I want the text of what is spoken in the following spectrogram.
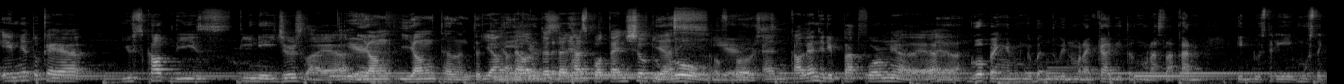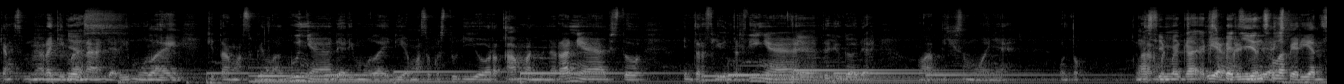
aimnya tuh kayak you scout these teenagers lah ya, Iya. Young young talented yang teenagers. talented that has potential to Yes, grow. of Yes. course. And kalian jadi platformnya lah ya. Yeah. gue pengen ngebantuin mereka gitu merasakan industri musik yang sebenarnya gimana Yes. dari mulai kita masukin lagunya dari mulai dia masuk ke studio rekaman benerannya habis itu interview interviewnya Yeah. itu juga udah melatih semuanya Ngasih men- iya, experience mereka lah. experience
